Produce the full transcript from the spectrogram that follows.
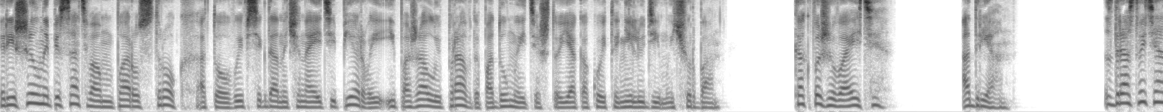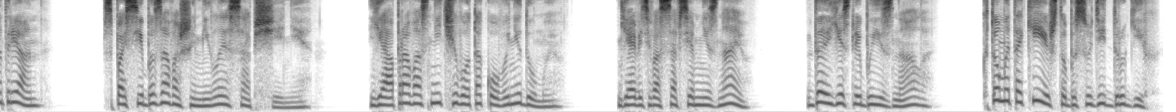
Решил написать вам пару строк, а то вы всегда начинаете первый и, пожалуй, правда подумаете, что я какой-то нелюдимый чурбан. Как поживаете? Адриан. Здравствуйте, Адриан. Спасибо за ваше милое сообщение. Я про вас ничего такого не думаю. Я ведь вас совсем не знаю. Да если бы и знала — кто мы такие, чтобы судить других?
